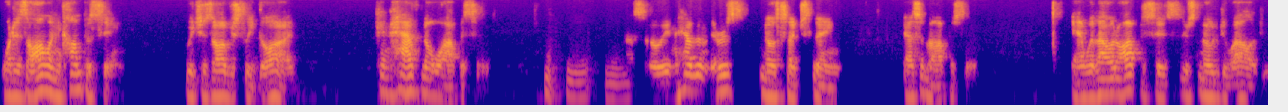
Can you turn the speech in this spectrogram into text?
what is all encompassing, which is obviously God, can have no opposite. Mm-hmm. so in heaven, there is no such thing as an opposite. And without opposites, there's no duality.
